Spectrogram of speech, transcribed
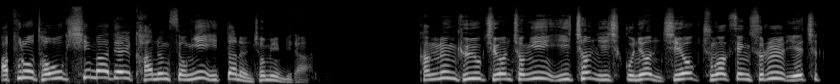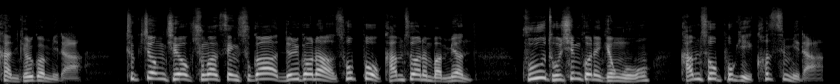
앞으로 더욱 심화될 가능성이 있다는 점입니다. 강릉교육지원청이 2029년 지역 중학생 수를 예측한 결과입니다. 특정 지역 중학생 수가 늘거나 소폭 감소하는 반면 구도심권의 경우 감소폭이 컸습니다.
